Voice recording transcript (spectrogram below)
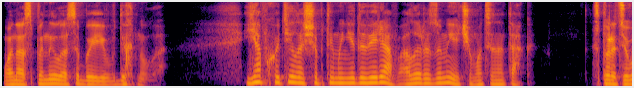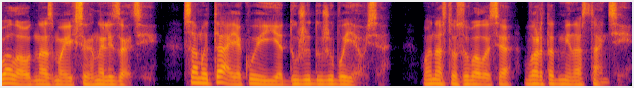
Вона спинила себе і вдихнула. Я б хотіла, щоб ти мені довіряв, але розумію, чому це не так. Спрацювала одна з моїх сигналізацій, саме та, якої я дуже-дуже боявся. Вона стосувалася вартадміна станції.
